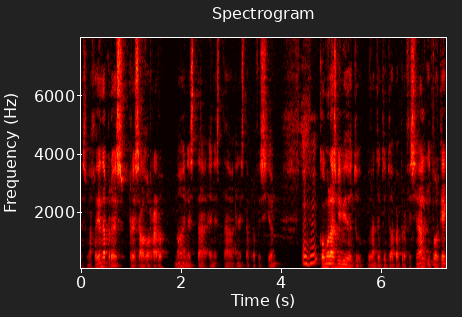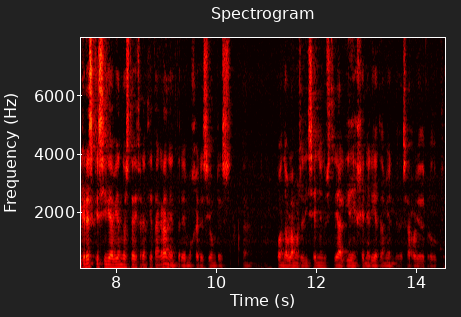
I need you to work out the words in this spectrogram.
es una jodienda, pero es, pero es algo raro, ¿no? En esta, en esta, en esta profesión. ¿Cómo lo has vivido tú durante tu etapa profesional y por qué crees que sigue habiendo esta diferencia tan grande entre mujeres y hombres eh, cuando hablamos de diseño industrial y de ingeniería también, de desarrollo de producto?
